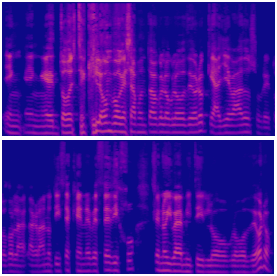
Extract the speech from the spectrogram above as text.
en, eh, todo este quilombo que se ha montado con los Globos de Oro, que ha llevado, sobre todo, la, gran noticia es que NBC dijo que no iba a emitir los Globos de Oro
